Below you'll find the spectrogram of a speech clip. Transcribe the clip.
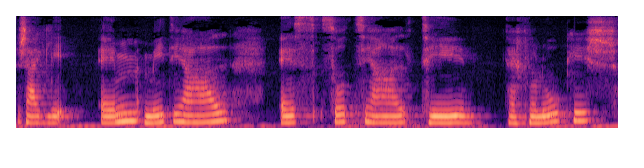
Das ist eigentlich M, medial, S, sozial, T, technologisch,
